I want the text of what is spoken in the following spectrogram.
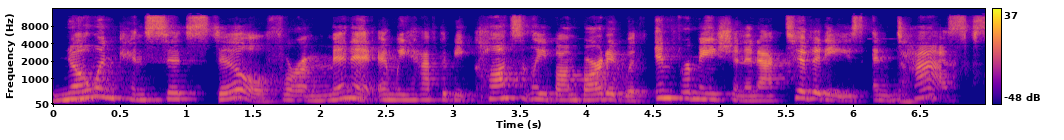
no one can sit still for a minute and we have to be constantly bombarded with information and activities and tasks.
